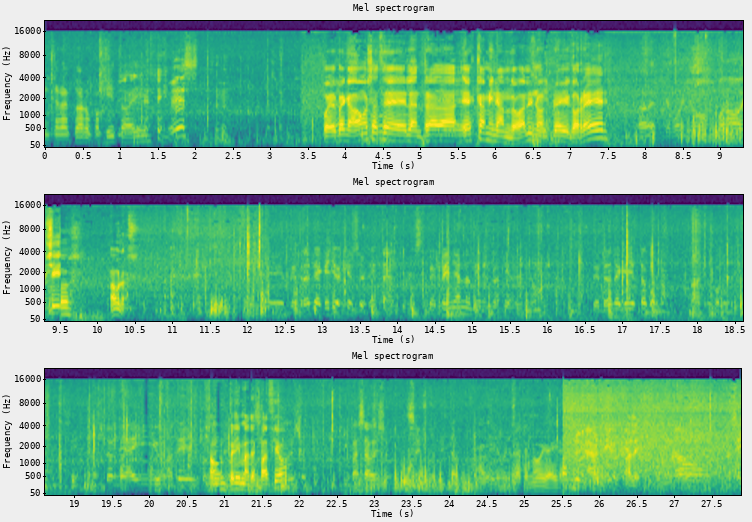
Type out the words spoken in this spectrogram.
interactuar un poquito ahí. ¿Ves? Pues venga, vamos a hacer la entrada, es caminando, ¿vale? No hay que correr. Sí. Vámonos. Eh, detrás de aquello es que se- esta, este Peñas no tienen prácticamente nombre. Detrás de aquello está por Ah, Sí, donde hay un hotel. con- Un pelín más despacio. Y pasado eso, sí, está por A ver, espérate, me voy a ir. Vale. No, no sé.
